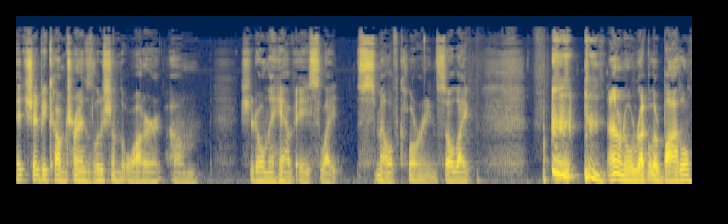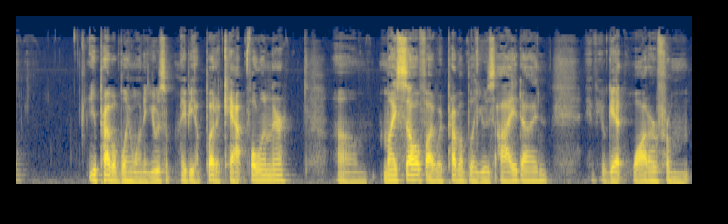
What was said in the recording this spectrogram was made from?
It should become translucent. The water um, should only have a slight smell of chlorine. So, like, I don't know, regular bottle you probably want to use maybe put a capful in there. Um, myself, I would probably use iodine if you get water from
